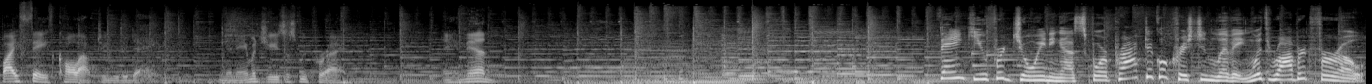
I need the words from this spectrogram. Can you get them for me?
by faith, call out to you today. In the name of Jesus, we pray. Amen. Thank you for joining us for Practical Christian Living with Robert Furrow.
